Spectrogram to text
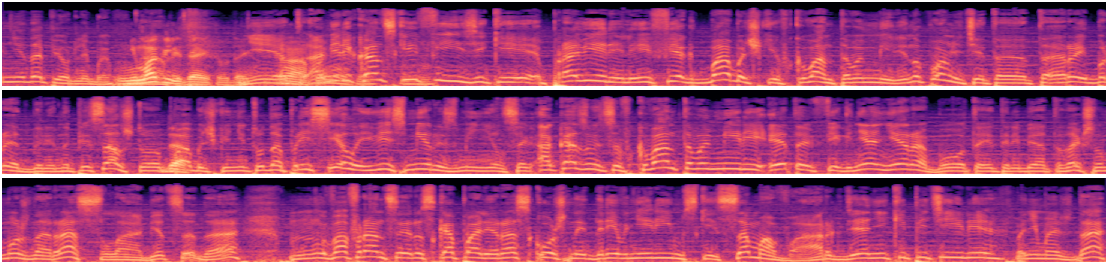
не доперли бы. Не Да. могли до этого дойти? Нет, А, понятно. американские физики проверили эффект бабочки в квантовом мире. Ну, помните, это, это Рэй Брэдбери написал, что Да. бабочка не туда присела, и весь мир изменился. Оказывается, в квантовом мире эта фигня не работает, ребята. Так что можно расслабиться, да. Во Франции раскопали роскошный древнеримский самовар, где они кипятили, понимаешь, да?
